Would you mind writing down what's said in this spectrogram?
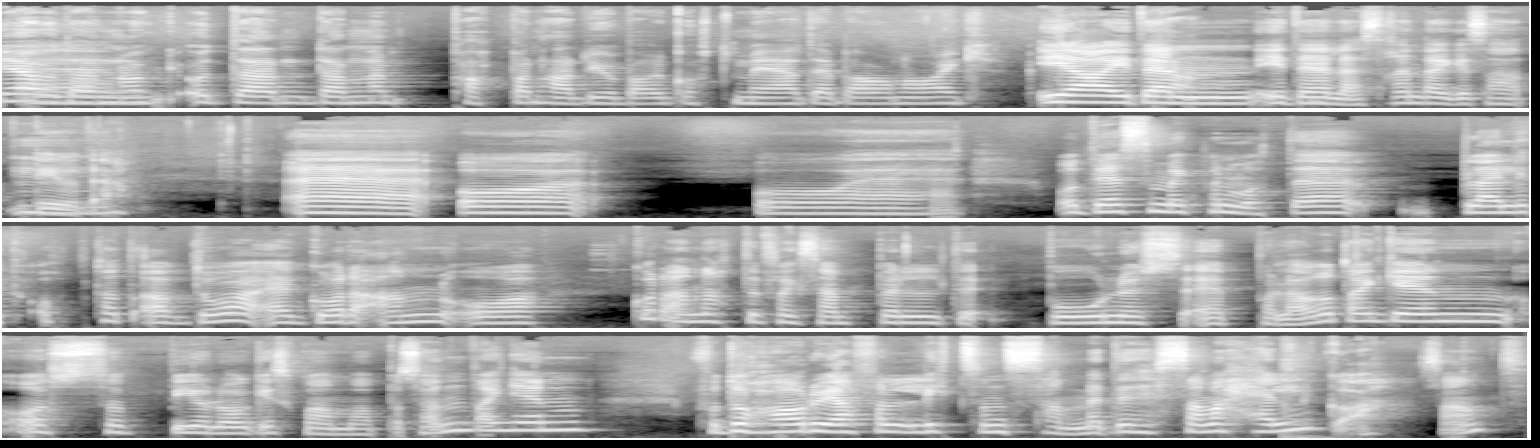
Ja, og, Eh. den, og, og den, denne pappaen hadde jo bare gått med det barnet òg. Ja, i, den, i det leserinnlegget så hadde de Mm. jo det. Eh, og, og, eh, og det som jeg på en måte ble litt opptatt av da, er går det an å Går det an at f.eks. bonus er på lørdagen, og så biologisk mamma på søndagen? For da har du iallfall litt sånn samme Det er samme helga, sant?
